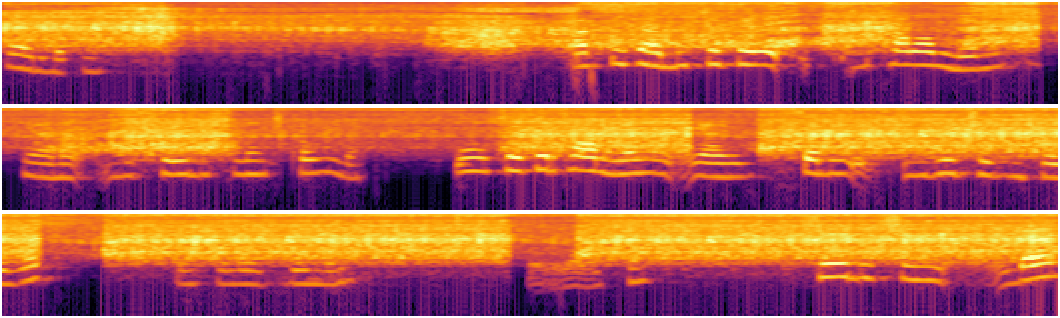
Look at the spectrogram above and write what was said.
Hadi bakalım. Arkadaşlar bu sefer tamamlayalım. Yani bu şey dışından çıkalım da. Bu sefer tamamlayalım. Yani kısa bir video çekmiş olacağız. Şöyle. Yavaştan. Şehir içinden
